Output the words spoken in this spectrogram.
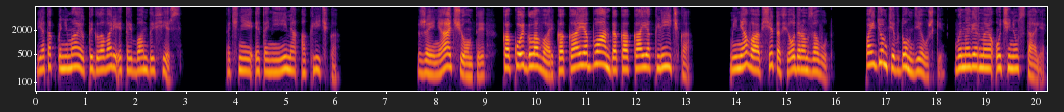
Я так понимаю, ты главарь этой банды Ферзь. Точнее, это не имя, а кличка. Женя, о чем ты? Какой главарь? Какая банда? Какая кличка? Меня вообще-то Федором зовут. Пойдемте в дом девушки. Вы, наверное, очень устали.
